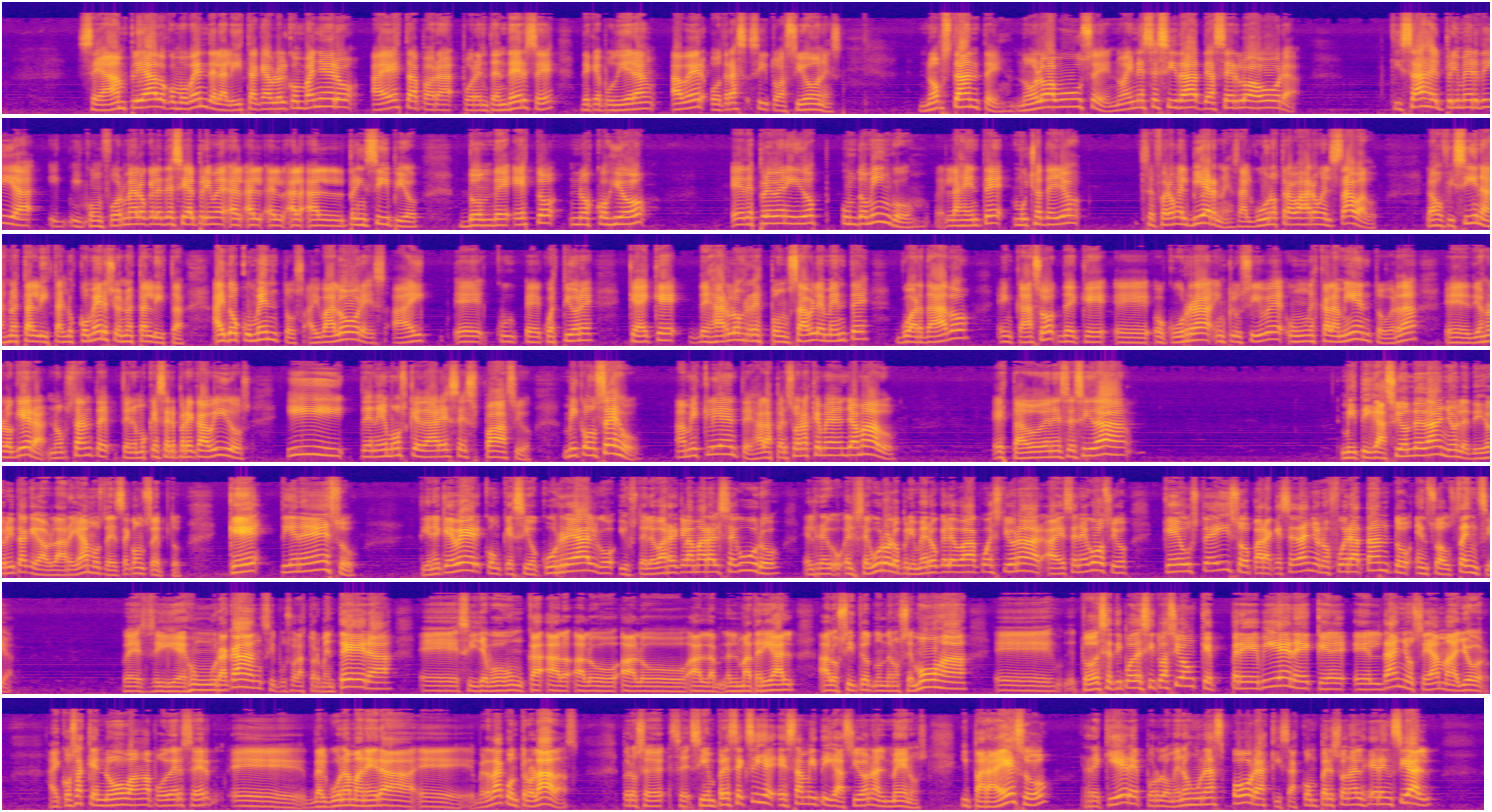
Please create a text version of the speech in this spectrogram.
Se ha ampliado, como ven, de la lista que habló el compañero a esta para por entenderse de que pudieran haber otras situaciones. No obstante, no lo abuse, no hay necesidad de hacerlo ahora. Quizás el primer día, y, conforme a lo que les decía al, primer, al, principio, donde esto nos cogió eh, desprevenido un domingo. La gente, muchos de ellos se fueron el viernes, algunos trabajaron el sábado. Las oficinas no están listas, los comercios no están listas. Hay documentos, hay valores, hay eh, eh, cuestiones que hay que dejarlos responsablemente guardados en caso de que eh, ocurra inclusive un escalamiento, ¿verdad? Dios no lo quiera. No obstante, tenemos que ser precavidos y tenemos que dar ese espacio. Mi consejo a mis clientes, a las personas que me han llamado, estado de necesidad, Mitigación de daños, les dije ahorita que hablaríamos de ese concepto. ¿Qué tiene eso? Tiene que ver con que si ocurre algo y usted le va a reclamar al seguro, el, seguro lo primero que le va a cuestionar a ese negocio, ¿qué usted hizo para que ese daño no fuera tanto en su ausencia? Pues si es un huracán, si puso las tormenteras, eh, si llevó un a, lo, a, lo, al material a los sitios donde no se moja, eh, todo ese tipo de situación que previene que el daño sea mayor. Hay cosas que no van a poder ser eh, de alguna manera, eh, ¿verdad?, controladas. Pero siempre se exige esa mitigación al menos. Y para eso requiere por lo menos unas horas, quizás con personal gerencial,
